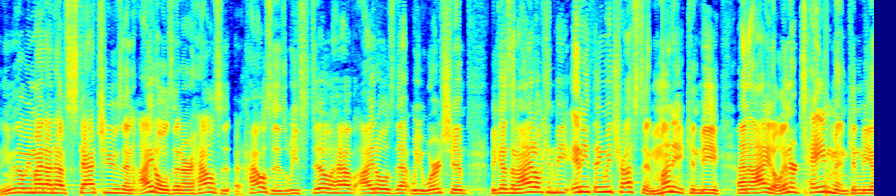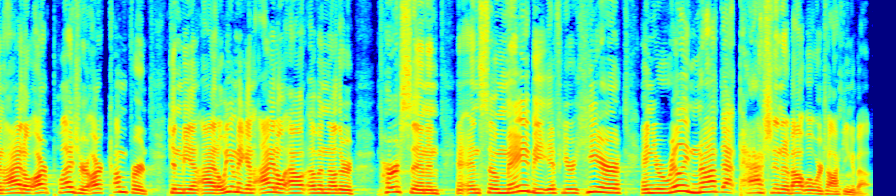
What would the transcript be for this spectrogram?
And even though we might not have statues and idols in our houses, we still have idols that we worship because an idol can be anything we trust in. Money can be an idol. Entertainment can be an idol. Our pleasure, our comfort can be an idol. We can make an idol out of another person. And, and so maybe if you're here and you're really not that passionate about what we're talking about,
